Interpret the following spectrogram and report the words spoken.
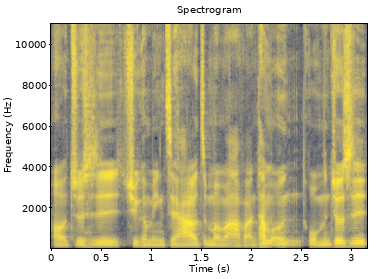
哦，就是取个名字还要这么麻烦。他们我们就是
